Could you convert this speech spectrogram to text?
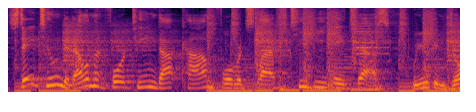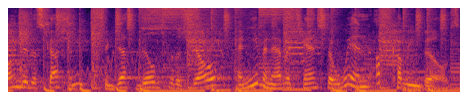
Stay tuned at element14.com forward slash TBHS, where you can join the discussion, suggest builds for the show, and even have a chance to win upcoming builds.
